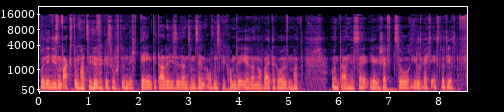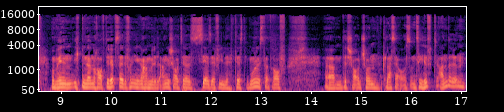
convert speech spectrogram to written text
Und in diesem Wachstum hat sie Hilfe gesucht und ich denke, dadurch ist sie dann zum Sam Aufens gekommen, der ihr dann noch weitergeholfen hat. Und dann ist ihr Geschäft so regelrecht explodiert. Und wenn, ich bin dann noch auf die Webseite von ihr gegangen, habe mir das angeschaut, sie hat sehr, sehr viele Testimonials da drauf. Ähm, das schaut schon klasse aus. Und sie hilft anderen,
